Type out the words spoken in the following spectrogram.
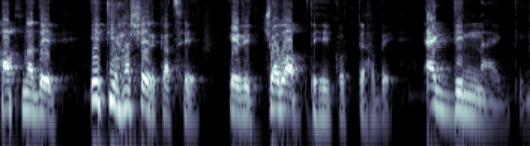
আপনাদের ইতিহাসের কাছে এর জবাবদিহি করতে হবে, একদিন না একদিন।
